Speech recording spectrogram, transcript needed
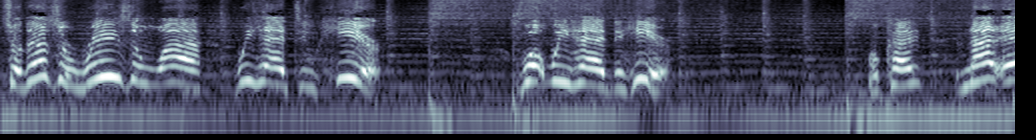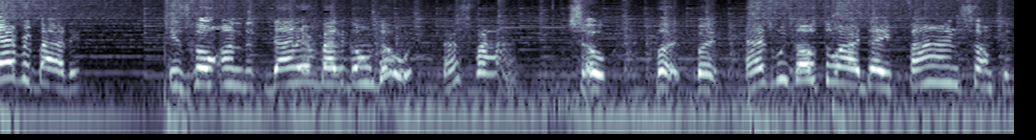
So there's a reason why we had to hear what we had to hear. Okay? Not everybody is going under not everybody going to do it. That's fine. So, but but as we go through our day, find something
